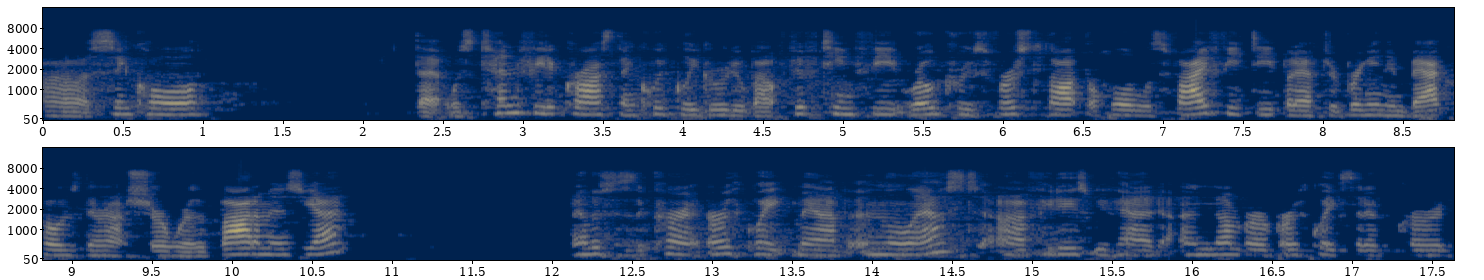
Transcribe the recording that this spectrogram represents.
a sinkhole that was 10 feet across, then quickly grew to about 15 feet. Road crews first thought the hole was 5 feet deep, but after bringing in backhoes, they're not sure where the bottom is yet. Now, this is the current earthquake map. In the last uh, few days, we've had a number of earthquakes that have occurred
